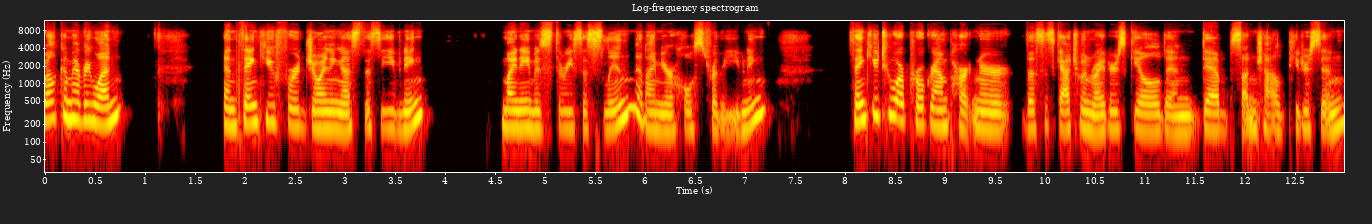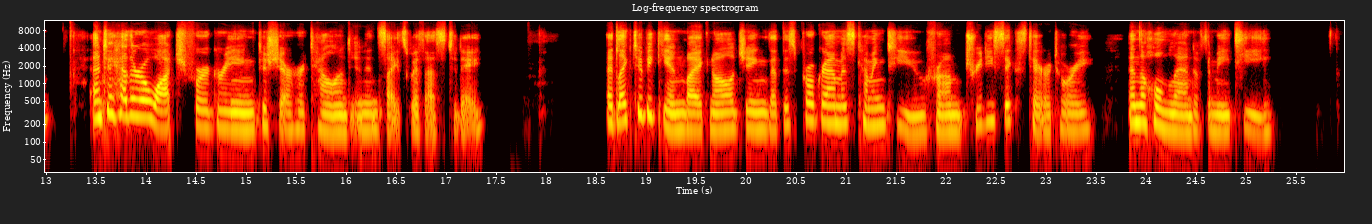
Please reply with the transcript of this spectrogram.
Welcome everyone, and thank you for joining us this evening. My name is Theresa Slynn, and I'm your host for the evening. Thank you to our program partner, the Saskatchewan Writers Guild and Deb Sunchild Peterson, and to Heather Awatch for agreeing to share her talent and insights with us today. I'd like to begin by acknowledging that this program is coming to you from Treaty 6 territory and the homeland of the Métis.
